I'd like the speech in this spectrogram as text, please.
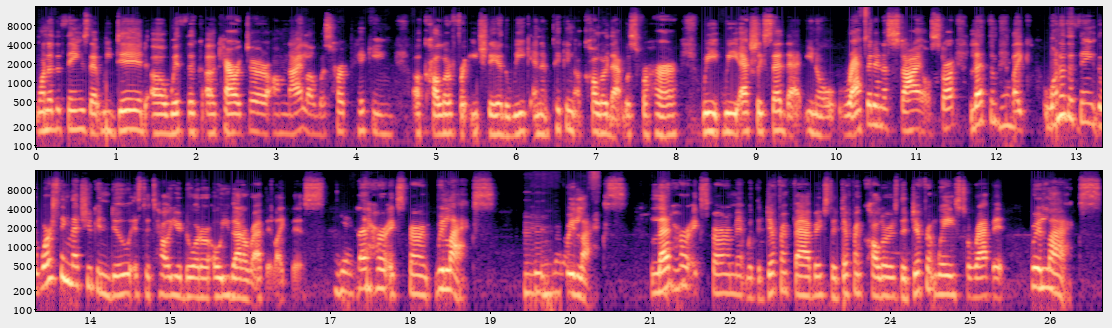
one of the things that we did uh, with the uh, character um, Nyla was her picking a color for each day of the week and then picking a color that was for her. We we actually said that you know wrap it in a style. Start let them yeah. like one of the thing the worst thing that you can do is to tell your daughter oh you got to wrap it like this. Yeah. Let her experiment. Relax. Mm-hmm. Relax. Let mm-hmm. her experiment with the different fabrics, the different colors, the different ways to wrap it. Relax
